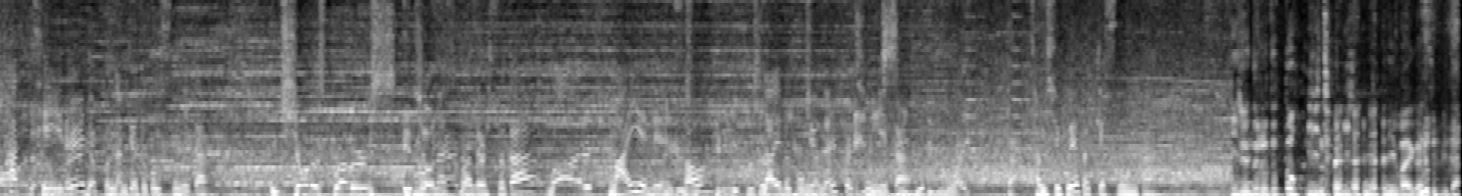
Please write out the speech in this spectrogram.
파티를 몇 분 남겨두고 있습니다. 조나스. 브라더스가. 마이애미에서 라이브 공연을 펼칩니다. 잠시 후에 뵙겠습니다. 기준으로도 또 2020년이 밝았습니다.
